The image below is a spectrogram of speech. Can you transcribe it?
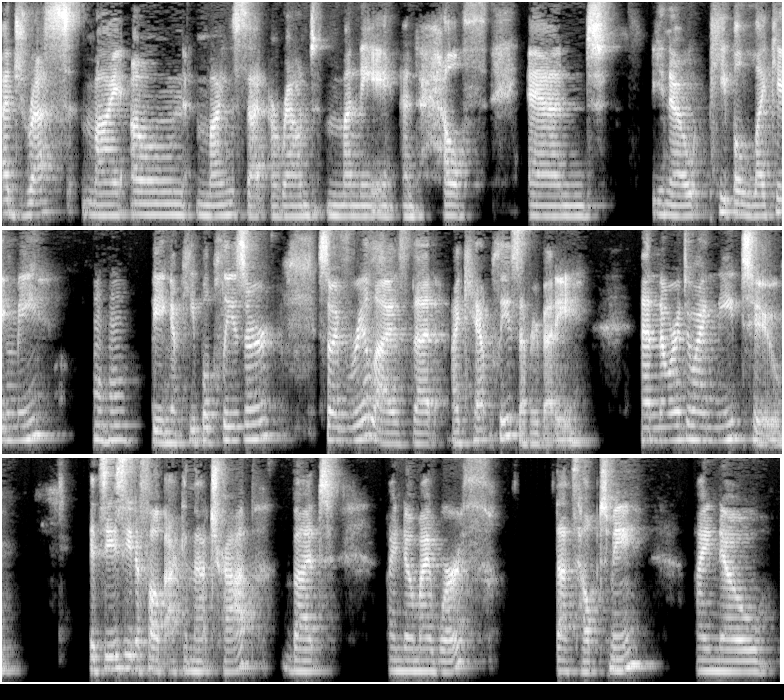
address my own mindset around money and health and you know people liking me mm-hmm. being a people pleaser so i've realized that i can't please everybody and nor do i need to it's easy to fall back in that trap, but I know my worth. That's helped me. I know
